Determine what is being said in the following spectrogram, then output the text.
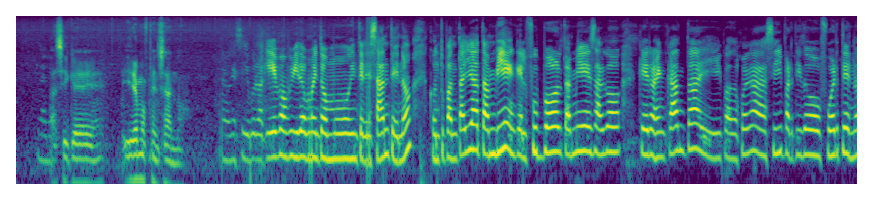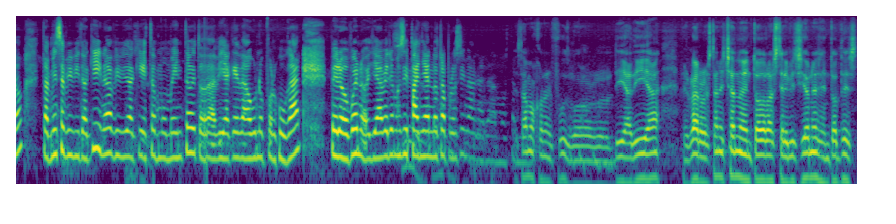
Así que iremos pensando. Claro que sí, bueno, aquí hemos vivido momentos muy interesantes, ¿no? Con tu pantalla también, que el fútbol también es algo que nos encanta y cuando juegas así partidos fuertes, ¿no? También se ha vivido aquí, ¿no? Ha vivido aquí estos momentos y todavía queda uno por jugar, pero bueno, ya veremos si España en otra próxima ganamos. Estamos con el fútbol día a día, pero claro, lo están echando en todas las televisiones, entonces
